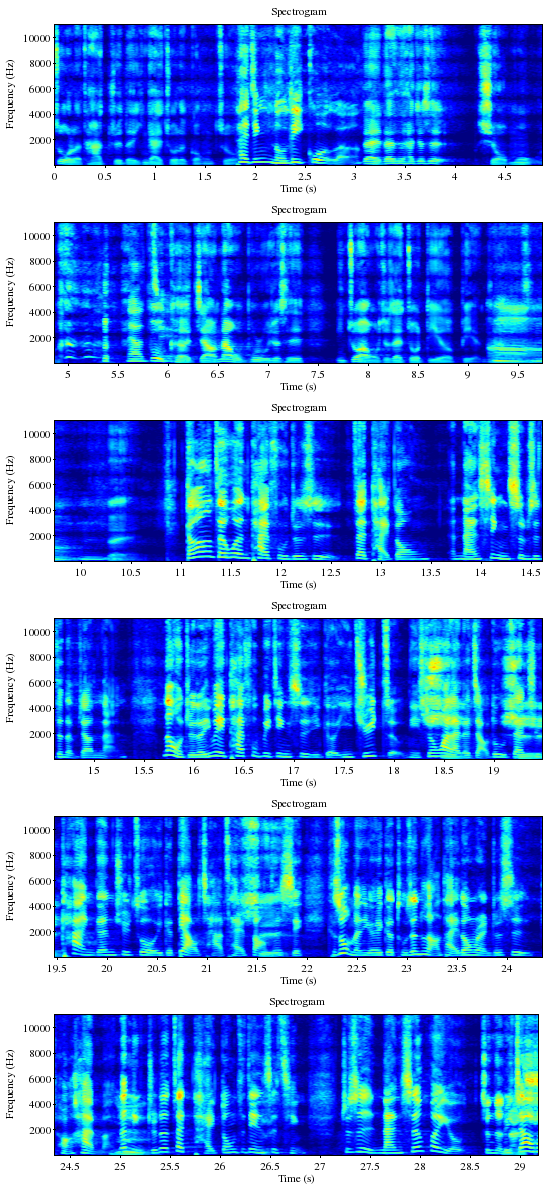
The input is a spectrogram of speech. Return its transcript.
做了他觉得应该做的工作，他已经努力过了。对，但是他就是朽木，不可教。那我不如就是你做完，我就再做第二遍。嗯嗯，对。刚刚在问太傅，就是在台东男性是不是真的比较难？那我觉得，因为太傅毕竟是一个移居者，你是用外来的角度再去看跟去做一个调查采访这些。可是我们有一个土生土长台东人，就是黄汉嘛。那你觉得在台东这件事情，就是男生会有真的比较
